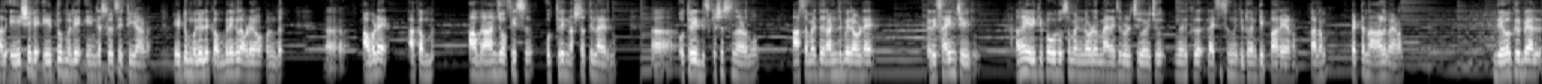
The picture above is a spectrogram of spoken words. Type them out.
അത് ഏഷ്യയിലെ ഏറ്റവും വലിയ ഇൻഡസ്ട്രിയൽ സിറ്റിയാണ് ഏറ്റവും വലിയ വലിയ കമ്പനികൾ അവിടെ ഉണ്ട്. അവിടെ ആ കമ്പ ആ ബ്രാഞ്ച് ഓഫീസ് ഒത്തിരി നഷ്ടത്തിലായിരുന്നു. ഒത്തിരി ഡിസ്കഷൻസ് നടന്നു. ആ സമയത്ത് രണ്ടുപേരും അവിടെ റിസൈൻ ചെയ്തു. അങ്ങനെ ഇരിക്കുമ്പോൾ ഒരു ദിവസം എന്നോട് മാനേജർ വിളിച്ചു ചോദിച്ചു നിനക്ക് ലൈസൻസ് എന്ന് കിട്ടും എനിക്ക് ഇപ്പം അറിയണം. കാരണം പെട്ടെന്ന് ആൾ വേണം. ദൈവകൃപയാൽ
